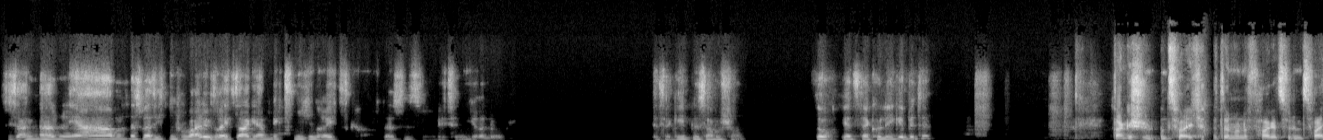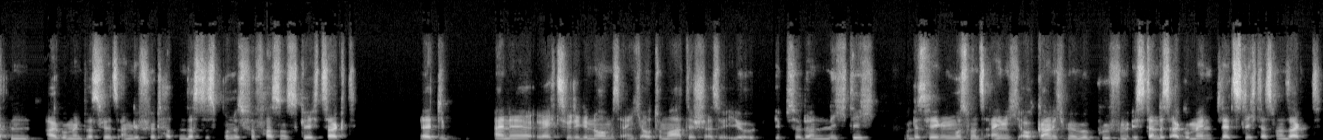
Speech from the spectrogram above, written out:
Sie sagen dann halt, ja, aber das, was ich zum Verwaltungsrecht sage, es nicht in Rechtskraft. Das ist ein bisschen Ihre Logik. Das Ergebnis aber schon. So, jetzt der Kollege bitte. Dankeschön. Und zwar, ich hatte noch eine Frage zu dem zweiten Argument, was wir jetzt angeführt hatten, dass das Bundesverfassungsgericht sagt, äh, die, eine rechtswidrige Norm ist eigentlich automatisch, also Y nichtig und deswegen muss man es eigentlich auch gar nicht mehr überprüfen. Ist dann das Argument letztlich, dass man sagt,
